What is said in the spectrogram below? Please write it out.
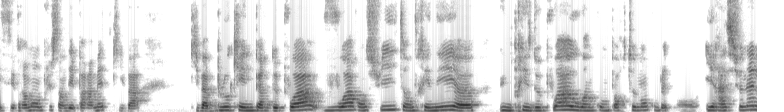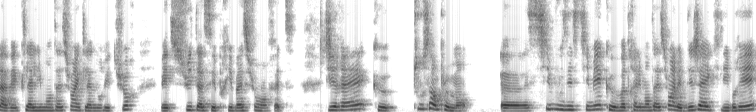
c'est vraiment en plus un des paramètres qui va, qui va bloquer une perte de poids, voire ensuite entraîner euh, une prise de poids ou un comportement complètement irrationnel avec l'alimentation, avec la nourriture, mais suite à ces privations en fait. Je dirais que tout simplement, euh, si vous estimez que votre alimentation elle est déjà équilibrée,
